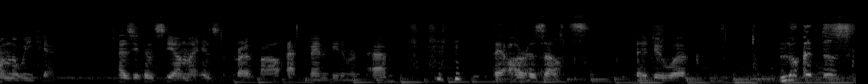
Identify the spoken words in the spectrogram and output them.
on the weekend. As you can see on my Insta profile at Ben Biederman Pam, there are results. They do work. Look at this!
